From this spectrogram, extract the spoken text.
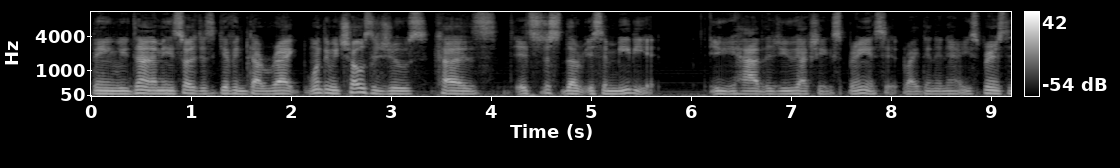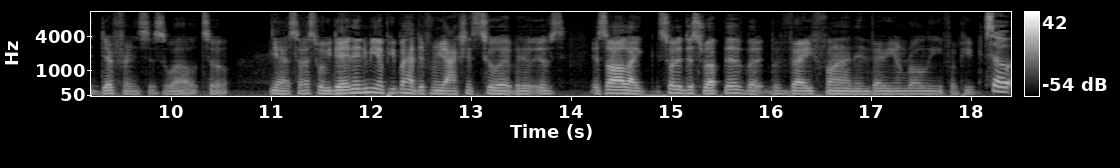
thing we've done. I mean, sort of just giving direct. One thing we chose the juice because it's just the it's immediate. You have that you actually experience it right then and there. You experience the difference as well too. Yeah, so that's what we did. And then you know people had different reactions to it, but it, it was it's all like sort of disruptive, but but very fun and very enrolling for people. So,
